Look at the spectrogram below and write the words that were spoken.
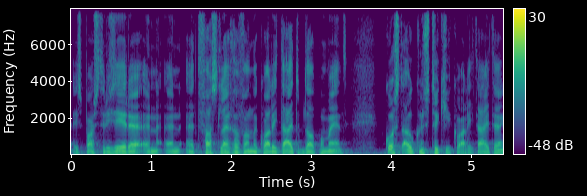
Is pasteuriseren en, en het vastleggen van de kwaliteit op dat moment. Kost ook een stukje kwaliteit. Hè?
